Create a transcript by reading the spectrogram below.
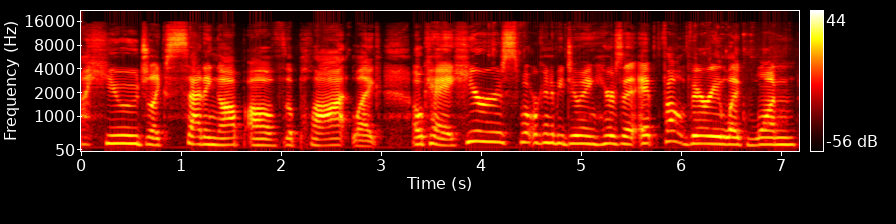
a huge like setting up of the plot like okay here's what we're going to be doing here's it. It felt very like one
